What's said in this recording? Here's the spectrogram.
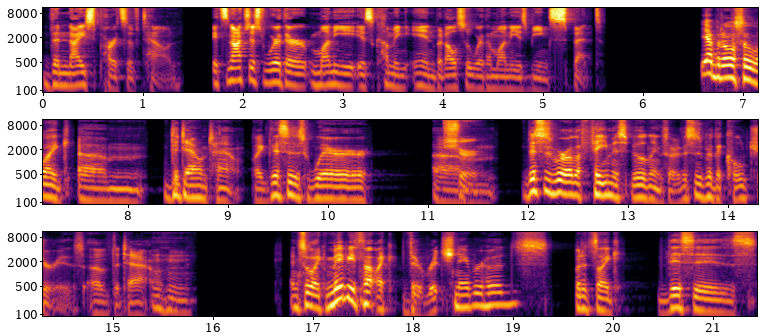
the nice parts of town. It's not just where their money is coming in, but also where the money is being spent. Yeah, but also like um the downtown. Like this is where um, Sure. This is where all the famous buildings are. This is where the culture is of the town. Mm-hmm. And so like maybe it's not like the rich neighborhoods, but it's like this is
